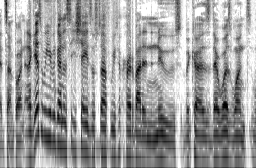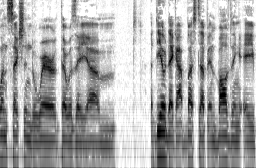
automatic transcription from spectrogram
at some point, and I guess we're even going to see shades of stuff we heard about in the news because there was one one section to where there was a um, a deal that got bust up involving a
